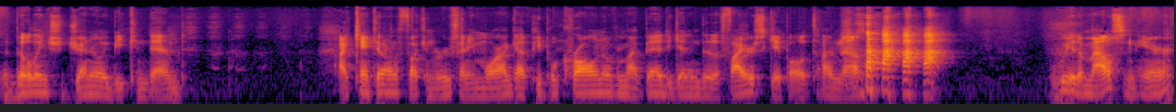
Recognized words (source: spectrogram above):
The building should generally be condemned. I can't get on the fucking roof anymore. I got people crawling over my bed to get into the fire escape all the time now. we had a mouse in here.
